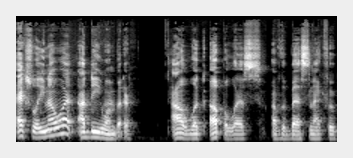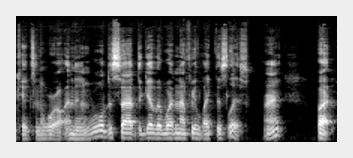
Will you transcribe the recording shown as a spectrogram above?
actually, you know what? I'll do you one better. I'll look up a list of the best snack food cakes in the world, and then we'll decide together whether or not we like this list. All right. But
